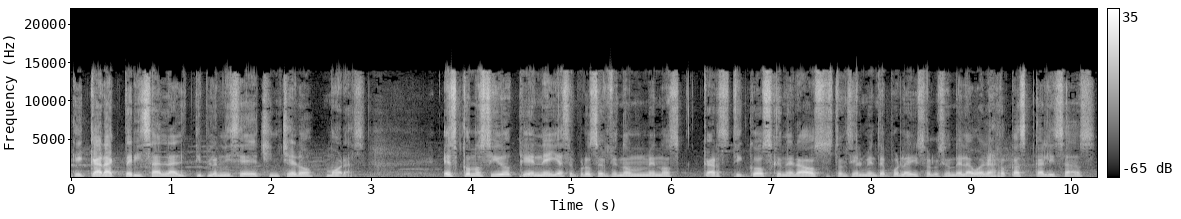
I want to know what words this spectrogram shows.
que caracteriza la altiplanicie de Chinchero Moras. Es conocido que en ella se producen fenómenos kársticos generados sustancialmente por la disolución del agua de las rocas calizas,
